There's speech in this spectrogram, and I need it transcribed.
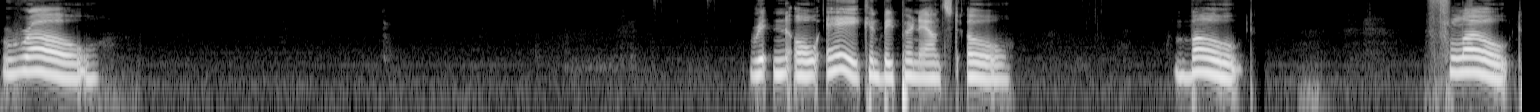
Row. Written OA can be pronounced O. Boat. Float.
